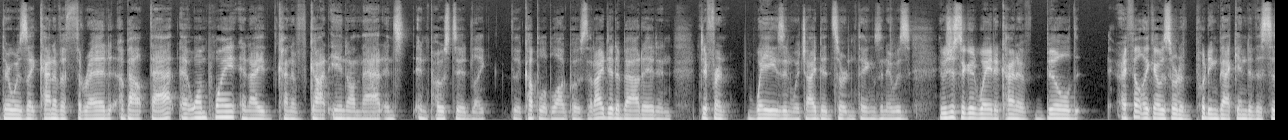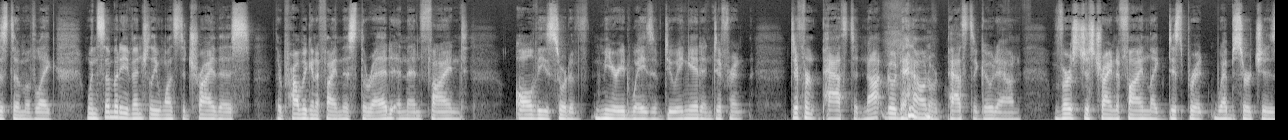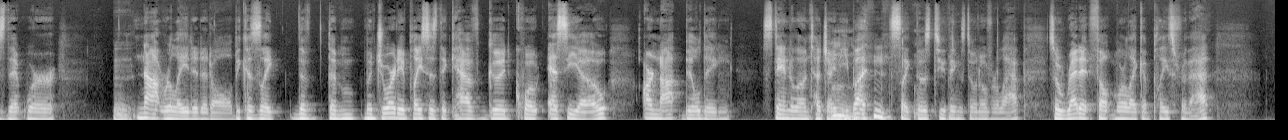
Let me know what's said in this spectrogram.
There was like kind of a thread about that at one point, and I kind of got in on that and and posted like the couple of blog posts that I did about it and different ways in which I did certain things, and it was it was just a good way to kind of build. I felt like I was sort of putting back into the system of like when somebody eventually wants to try this, they're probably going to find this thread and then find all these sort of myriad ways of doing it and different different paths to not go down or paths to go down versus just trying to find like disparate web searches that were hmm. not related at all. Because like the the majority of places that have good quote SEO are not building standalone touch ID buttons like those two things don't overlap so Reddit felt more like a place for that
